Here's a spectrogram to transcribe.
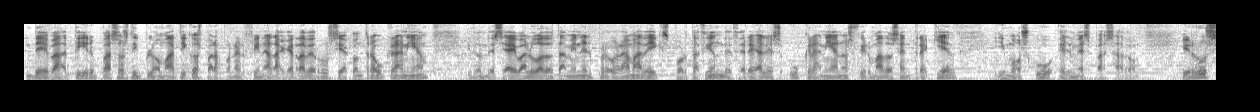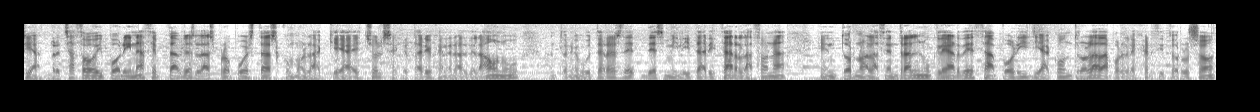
debatir pasos diplomáticos para poner fin a la guerra de Rusia contra Ucrania y donde se ha evaluado también el programa de exportación de cereales ucranianos firmados entre Kiev y Moscú el mes pasado. Y Rusia rechazó hoy por inaceptables las propuestas como la que ha hecho el secretario general de la ONU, Antonio Guterres, de desmilitarizar la zona en torno a la central nuclear de Zaporilla, controlada por el ejército ruso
